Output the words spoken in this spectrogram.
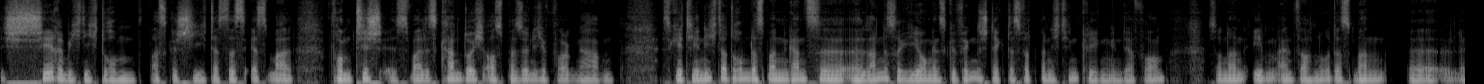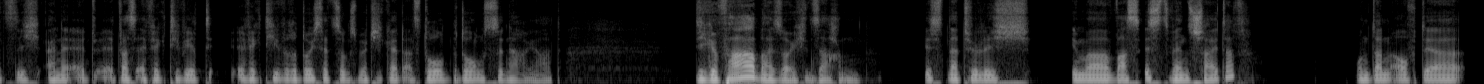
schere mich nicht drum, was geschieht, dass das erstmal vom Tisch ist, weil es kann durchaus persönliche Folgen haben. Es geht hier nicht darum, dass man eine ganze äh, Landesregierung ins Gefängnis steckt. Das wird man nicht hinkriegen in der Form, sondern eben einfach nur, dass man äh, letztlich eine et etwas effektivere Durchsetzungsmöglichkeit als Bedrohungsszenario hat. Die Gefahr bei solchen Sachen ist natürlich immer, was ist, wenn es scheitert? Und dann auf der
